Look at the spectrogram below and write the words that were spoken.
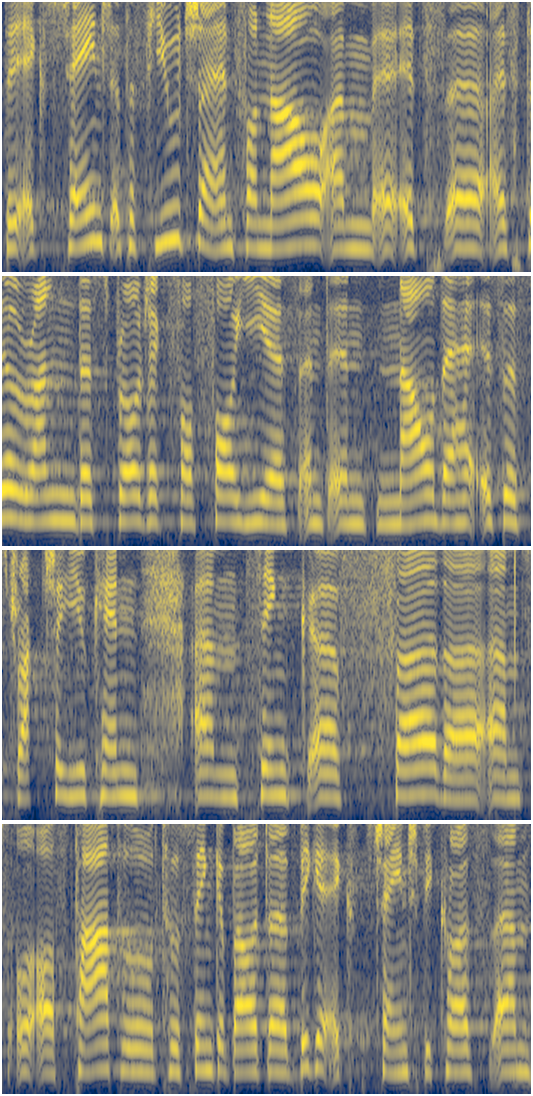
the exchange is the future, and for now, um, it's, uh, I still run this project for four years, and, and now there is a structure you can um, think uh, further um, or, or, start to, to think about a bigger exchange because, um,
